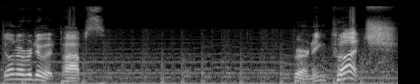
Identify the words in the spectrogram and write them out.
Don't overdo it, Pops. Burning Punch!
